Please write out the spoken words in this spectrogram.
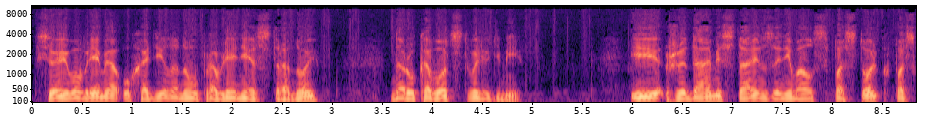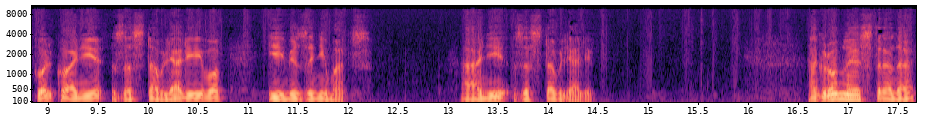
Все его время уходило на управление страной, на руководство людьми. И жидами Сталин занимался постольку, поскольку они заставляли его ими заниматься. А они заставляли. Огромная страна,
